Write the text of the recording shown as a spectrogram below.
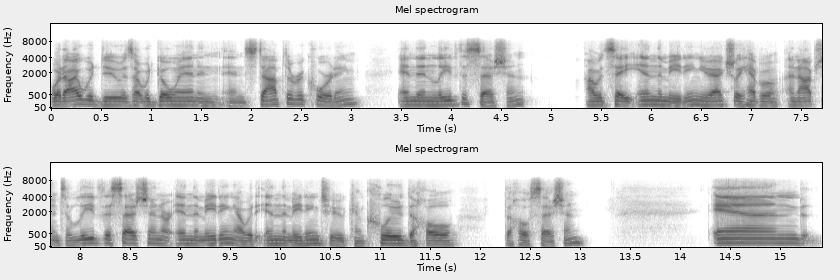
what I would do is I would go in and, and stop the recording and then leave the session I would say in the meeting. You actually have a, an option to leave the session or in the meeting. I would end the meeting to conclude the whole the whole session. And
